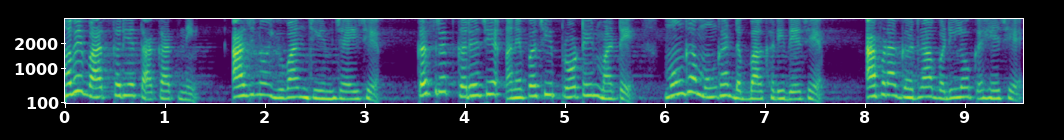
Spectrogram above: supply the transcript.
હવે વાત કરીએ તાકાતની. આજનો યુવાન જીમ જાય છે. કસરત કરે છે અને પછી પ્રોટીન માટે મોંઘા મોંઘા ડબ્બા ખરીદે છે. આપણા ઘરના વડીલો કહે છે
